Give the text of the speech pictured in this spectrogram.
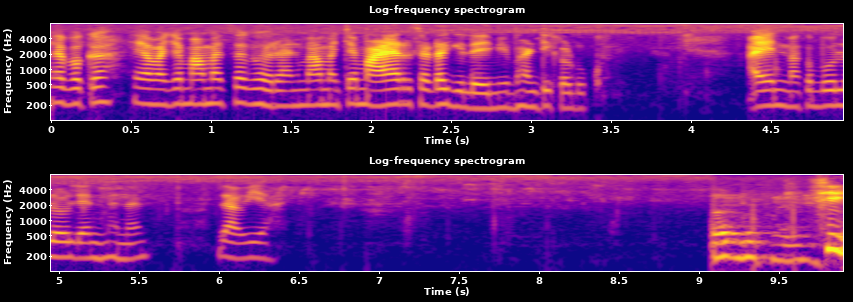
हे बघा ह्या माझ्या मामाचं घर आणि मामाच्या माळ्यावर चढा गेलंय मी भांडी काढूक आईन माका बोलवले म्हणून जाऊया. शी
